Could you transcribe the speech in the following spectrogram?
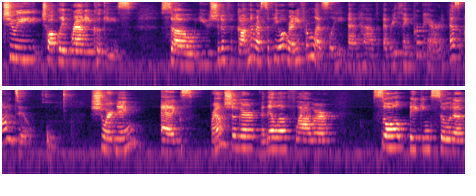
chewy chocolate brownie cookies. So you should have gotten the recipe already from Leslie and have everything prepared as I do. Shortening, eggs, brown sugar, vanilla, flour, salt, baking soda,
